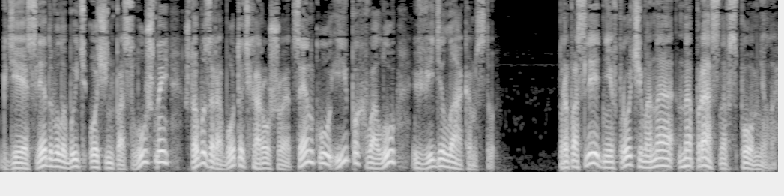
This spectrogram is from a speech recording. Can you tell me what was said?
где следовало быть очень послушной, чтобы заработать хорошую оценку и похвалу в виде лакомства. Про последнее, впрочем, она напрасно вспомнила.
